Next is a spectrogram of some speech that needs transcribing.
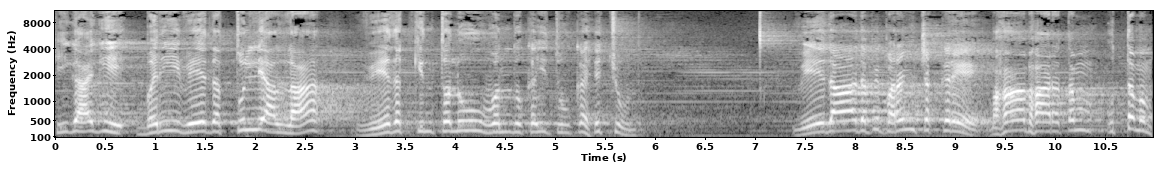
ಹೀಗಾಗಿ ಬರೀ ವೇದ ತುಲ್ಯ ಅಲ್ಲ, ವೇದಕ್ಕಿಂತಲೂ ಒಂದು ಕೈ ತೂಕ ಹೆಚ್ಚು ಒಂದು ವೇದಾದಪಿ ಪರಂಚಕ್ರೆ ಮಹಾಭಾರತಂ ಉತ್ತಮಂ.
